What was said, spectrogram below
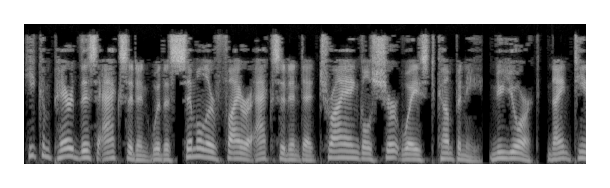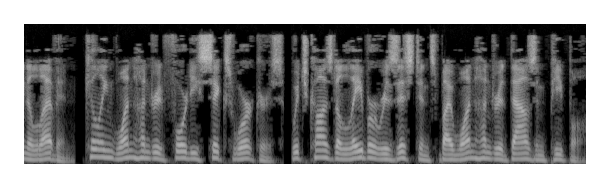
He compared this accident with a similar fire accident at Triangle Shirtwaist Company, New York, 1911, killing 146 workers, which caused a labor resistance by 100,000 people.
